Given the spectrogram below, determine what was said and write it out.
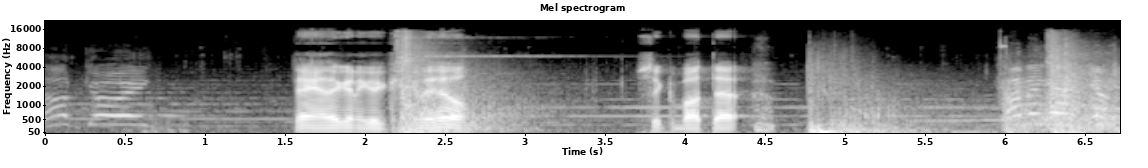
Outgoing. Damn, they're gonna get king of the hill. Sick about that. Coming at you.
